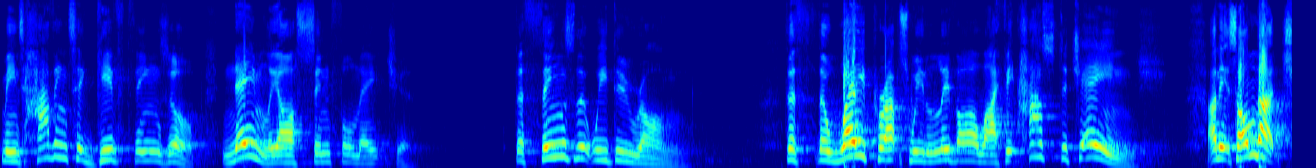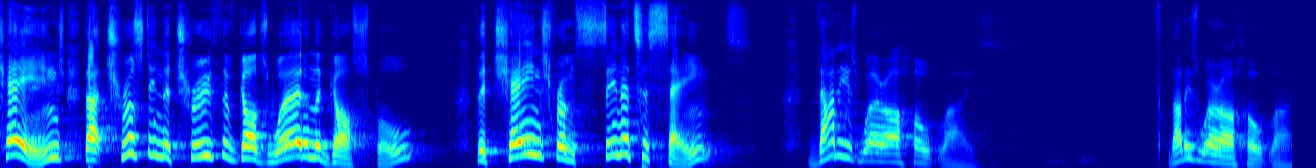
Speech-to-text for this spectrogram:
means having to give things up, namely our sinful nature. The things that we do wrong, the, the way perhaps we live our life, it has to change. And it's on that change, that trust in the truth of God's word and the gospel, the change from sinner to saint, that is where our hope lies. That is where our hope lies.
